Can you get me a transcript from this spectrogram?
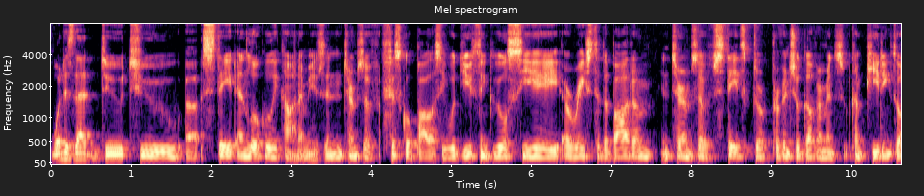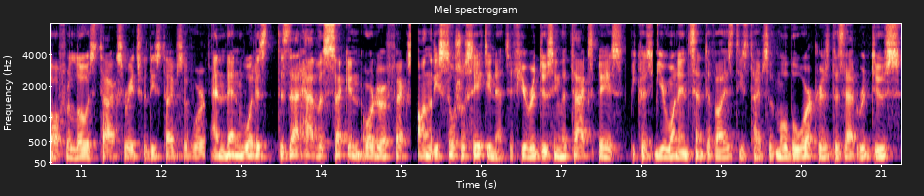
what does that do to uh, state and local economies in terms of fiscal policy? Would you think we'll see a, a race to the bottom in terms of states or provincial governments competing to offer lowest tax rates for these types of work? And then what is does that have a second order effects on these social safety nets? If you're reducing the tax base because you want to incentivize these types of mobile workers, does that reduce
